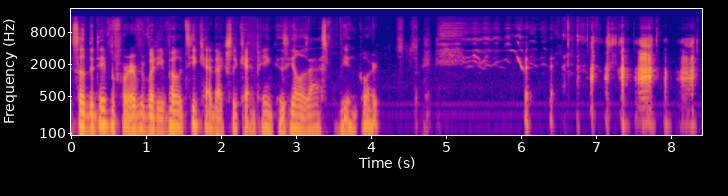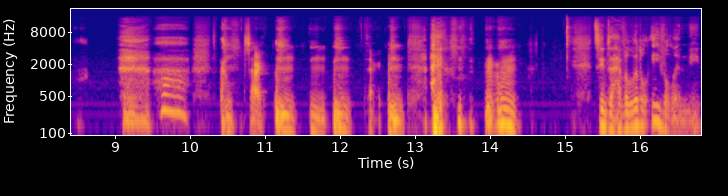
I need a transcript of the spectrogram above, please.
So the day before everybody votes, he can't actually campaign because he'll his ass will be in court. Sorry. Sorry. seems I have a little evil in me.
